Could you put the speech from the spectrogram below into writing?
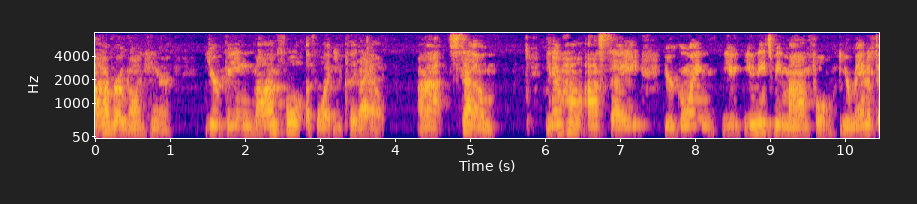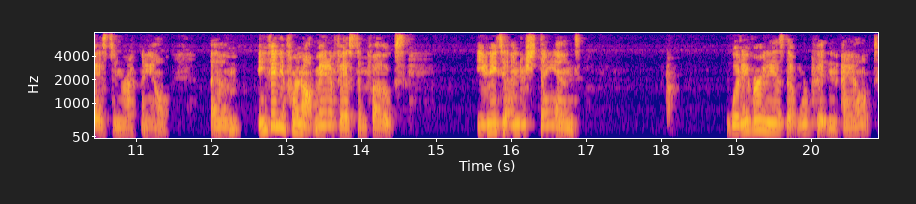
I wrote on here, you're being mindful of what you put out. All right. So, you know how I say you're going, you, you need to be mindful. You're manifesting right now. Um, even if we're not manifesting, folks, you need to understand whatever it is that we're putting out,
